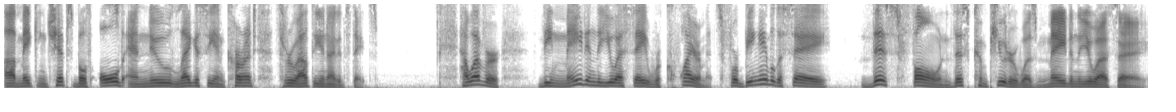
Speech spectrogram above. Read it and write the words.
uh, making chips, both old and new, legacy and current, throughout the United States. However, the made in the USA requirements for being able to say, this phone, this computer was made in the USA,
